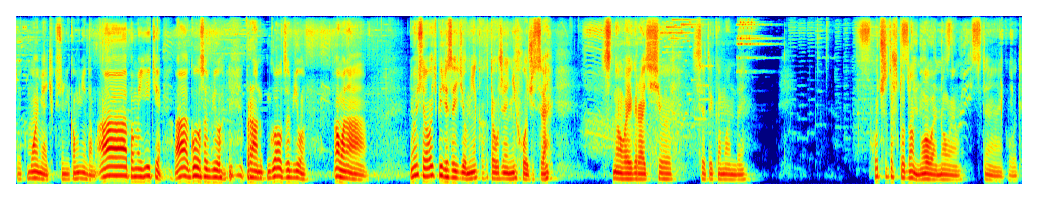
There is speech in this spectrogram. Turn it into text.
Так, мой мячик, все, никому не дам. А, помогите. А, гол забил. Пранк, гол забил. Омана. Ну все, давайте перезайдем. Мне как-то уже не хочется снова играть с этой командой. Хочется что-то новое, новое. Так, вот.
